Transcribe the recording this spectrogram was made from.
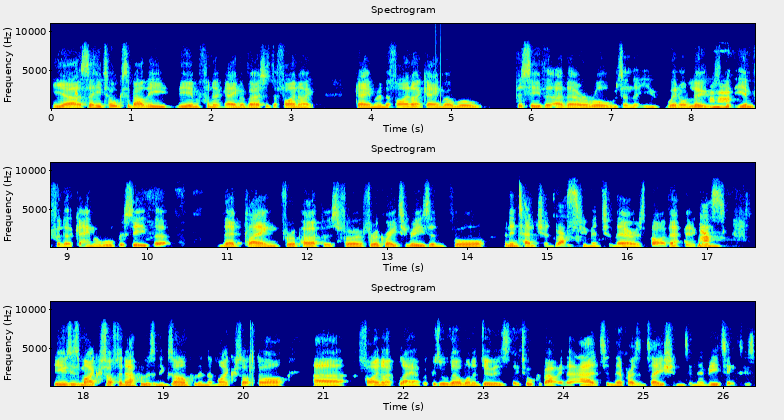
Yeah, so he talks about the the infinite gamer versus the finite gamer, and the finite gamer will perceive that there are rules and that you win or lose, mm-hmm. but the infinite gamer will perceive that they're playing for a purpose, for for a greater reason, for an intention. Yes, which you mentioned there as part of Epic. Yes. And he uses Microsoft and Apple as an example, in that Microsoft are uh, finite player because all they'll want to do is they talk about in their ads, in their presentations, in their meetings is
